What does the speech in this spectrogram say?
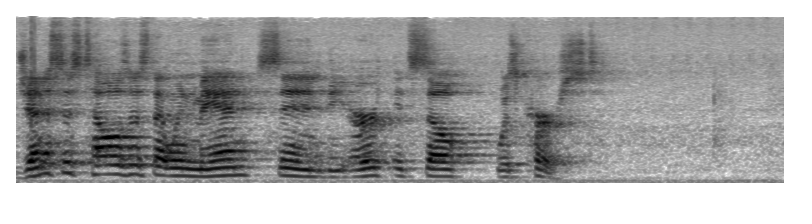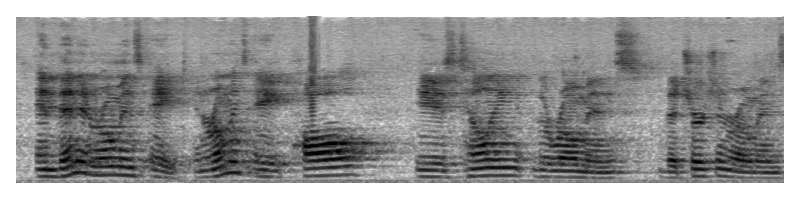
Genesis tells us that when man sinned, the earth itself was cursed. And then in Romans 8, in Romans 8, Paul is telling the Romans, the church in Romans,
